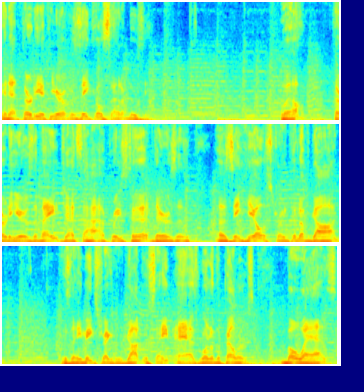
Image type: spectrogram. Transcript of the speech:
In that 30th year of Ezekiel, son of Buzi. Well, 30 years of age, that's the high priesthood. There's a, Ezekiel, strengthened of God. His name means strength of God, the same as one of the pillars, Boaz,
